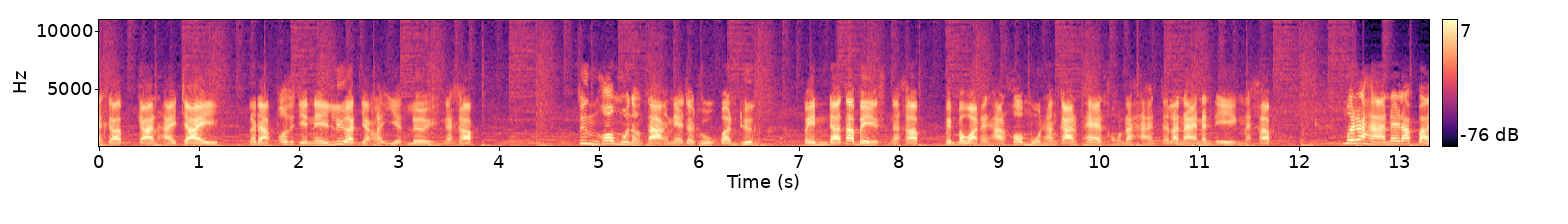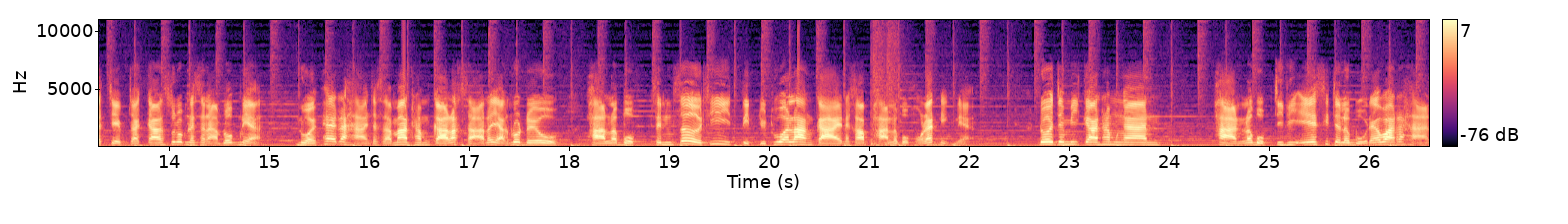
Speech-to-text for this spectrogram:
นะครับ การหายใจระดับออกซิเจนในเลือดอย่างละเอียดเลยนะครับ ซึ่งข้อมูลต่างๆเนี่ยจะถูกบันทึกเป็นดัตต้าเบสนะครับ เป็นประวัติในฐานข้อมูลทางการแพทย์ของทหารแต่ละนายนั่นเองนะครับ เมื่อทหารได้รับบาดเจ็บจากการสู้รบในสนามรบเนี่ย หน่วยแพทย์ทหารจะสามารถทำการรักษาได้อย่างรวดเร็ว ผ่านระบบเซ็นเซอร์ที่ติดอยู่ทั่วร่างกายนะครับ ผ่านระบบของแรดนิกเนี่ย โดยจะมีการทำงานผ่านระบบ GPS ที่จะระบุได้ว่าทหาร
